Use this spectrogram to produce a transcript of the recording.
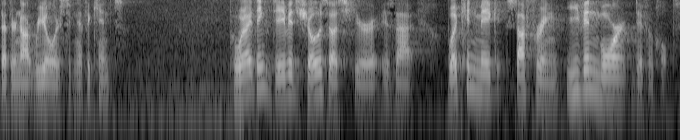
that they're not real or significant. But what I think David shows us here is that what can make suffering even more difficult,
